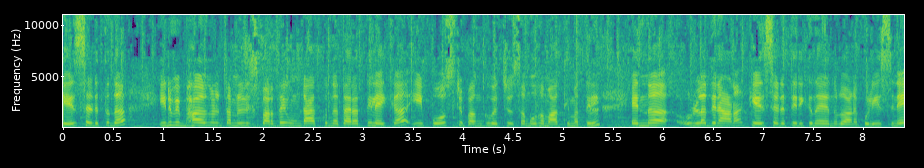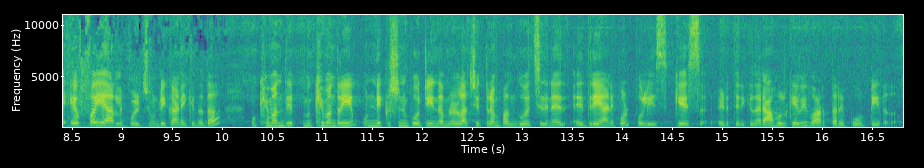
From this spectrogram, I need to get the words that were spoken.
കേസെടുത്തത് ഇരു വിഭാഗങ്ങൾ തമ്മിൽ സ്പർദ്ധ ഉണ്ടാക്കുന്ന തരത്തിലേക്ക് ഈ പോസ്റ്റ് പങ്കുവച്ചു സമൂഹ മാധ്യമത്തിൽ എന്ന് ഉള്ളതിനാണ് കേസ് എടുത്തിരിക്കുന്നത് എന്നുള്ളതാണ് പോലീസിന്റെ എഫ്ഐആറിൽ ഇപ്പോൾ ചൂണ്ടിക്കാണിക്കുന്നത്. മുഖ്യമന്ത്രി മുഖ്യമന്ത്രിയും ഉണ്ണികൃഷ്ണൻ പോറ്റിയും തമ്മിലുള്ള ചിത്രം പങ്കുവച്ചതിനെതിരെയാണ് ഇപ്പോൾ പോലീസ് കേസ് എടുത്തിരിക്കുന്നത്. രാഹുൽ കെ വി വാർത്ത റിപ്പോർട്ട് ചെയ്തത്.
